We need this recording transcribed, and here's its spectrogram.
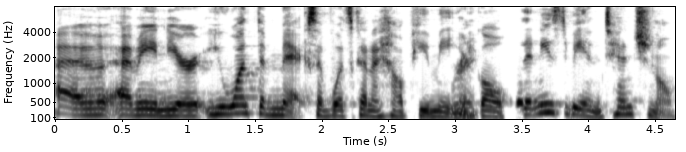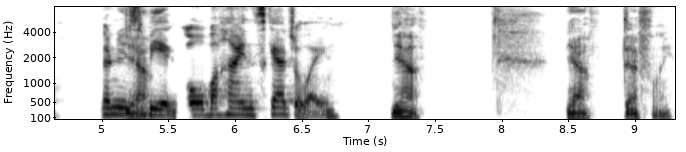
uh, i mean you're you want the mix of what's going to help you meet right. your goal but it needs to be intentional there needs yeah. to be a goal behind scheduling yeah yeah definitely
